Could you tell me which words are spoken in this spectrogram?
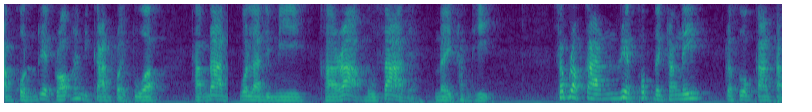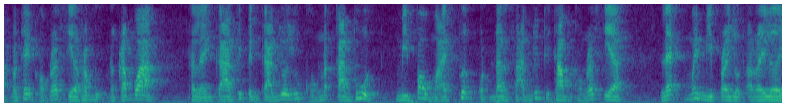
3 คนเรียกร้องให้มีการปล่อยตัวทางด้านวลาดิมีคารามูซาเนี่ยในทันทีสำหรับการเรียกพบในครั้งนี้ กระทรวงการต่างประเทศของรัสเซียระบุนะครับว่าแถลงการที่เป็นการยั่วยุของนักการทูตมีเป้าหมายเพื่อกดดันศาลยุติธรรมของรัสเซีย และไม่มีประโยชน์อะไรเลย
